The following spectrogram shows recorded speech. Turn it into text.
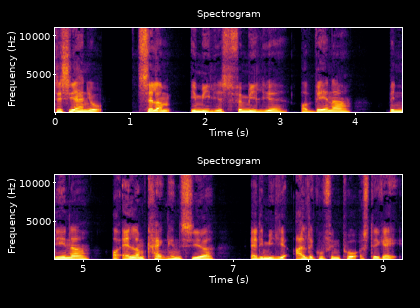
Det siger han jo, selvom Emilies familie og venner, veninder og alle omkring hende siger, at Emilie aldrig kunne finde på at stikke af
